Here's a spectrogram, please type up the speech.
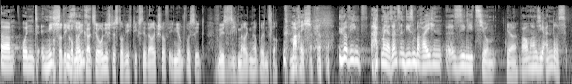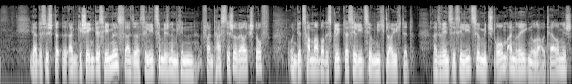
Ähm, und nicht für die Kommunikation ist das der wichtigste Werkstoff, Indiumphosphid. Müssen Sie sich merken, Herr Prinzler. Mache ich. Überwiegend hat man ja sonst in diesen Bereichen äh, Silizium. Ja. Warum haben Sie anderes? Ja, das ist ein Geschenk des Himmels. Also Silizium ist nämlich ein fantastischer Werkstoff. Und jetzt haben wir aber das Glück, dass Silizium nicht leuchtet. Also wenn Sie Silizium mit Strom anregen oder auch thermisch,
